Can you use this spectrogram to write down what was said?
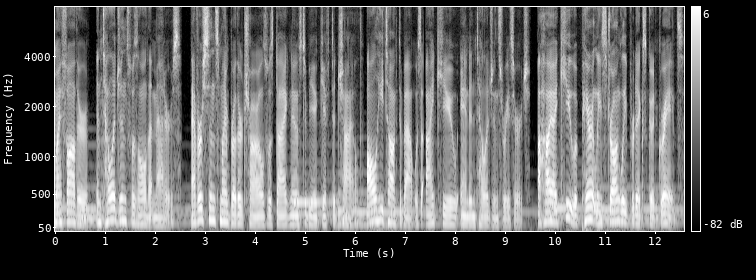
my father, intelligence was all that matters. Ever since my brother Charles was diagnosed to be a gifted child, all he talked about was IQ and intelligence research. A high IQ apparently strongly predicts good grades,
